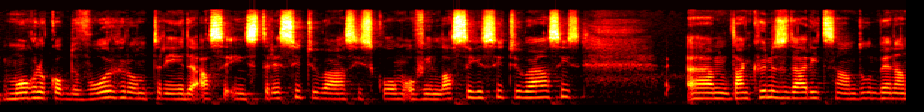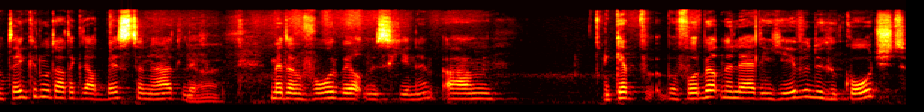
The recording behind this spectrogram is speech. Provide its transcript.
mogelijk op de voorgrond treden als ze in stresssituaties komen of in lastige situaties, um, dan kunnen ze daar iets aan doen. Ik ben aan het denken hoe dat ik dat beste uitleg. Met een voorbeeld misschien. Hè. Ehm, ik heb bijvoorbeeld een leidinggevende gecoacht,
